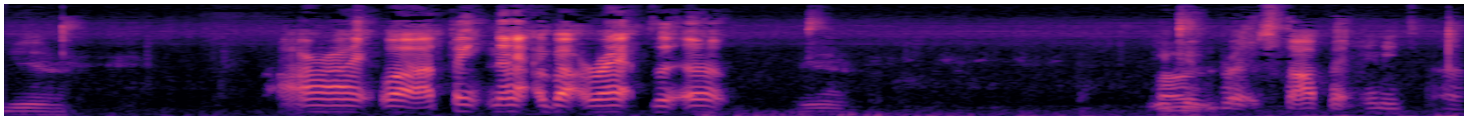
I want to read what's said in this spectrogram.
Yeah, All right. Well, I think that about wraps it up. yeah. You can stop at any time.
